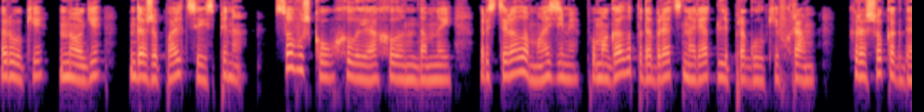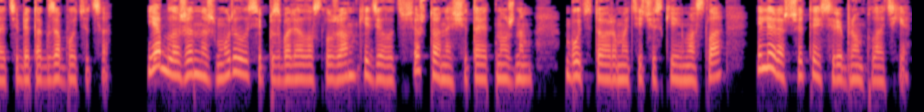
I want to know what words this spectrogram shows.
Руки, ноги, даже пальцы и спина. Совушка ухала и ахала надо мной, растирала мазями, помогала подобрать наряд для прогулки в храм. Хорошо, когда о тебе так заботятся. Я блаженно жмурилась и позволяла служанке делать все, что она считает нужным, будь то ароматические масла или расшитое серебром платье.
